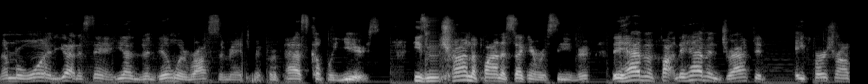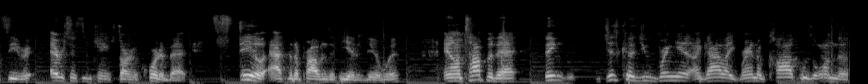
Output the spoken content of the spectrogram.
Number one, you got to understand he has been dealing with roster management for the past couple years. He's been trying to find a second receiver. They haven't they haven't drafted a first round receiver ever since he became starting quarterback. Still, after the problems that he had to deal with, and on top of that, think just because you bring in a guy like Randall Cobb, who's on the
